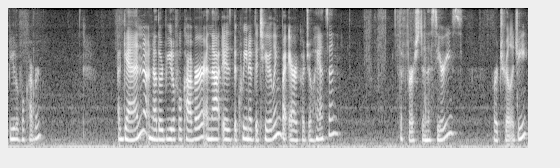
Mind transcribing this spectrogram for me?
Beautiful cover. Again, another beautiful cover, and that is The Queen of the Tearling by Erika Johansen. The first in the series, or trilogy.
